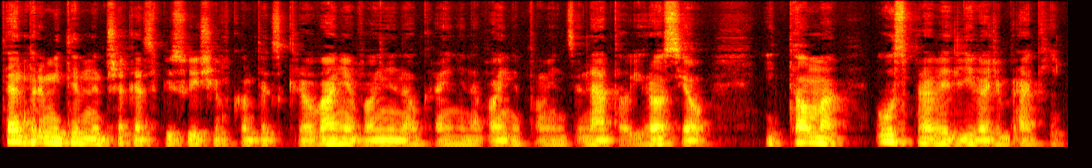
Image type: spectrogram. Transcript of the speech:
ten prymitywny przekaz wpisuje się w kontekst kreowania wojny na Ukrainie na wojnę pomiędzy NATO i Rosją i to ma usprawiedliwiać braki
